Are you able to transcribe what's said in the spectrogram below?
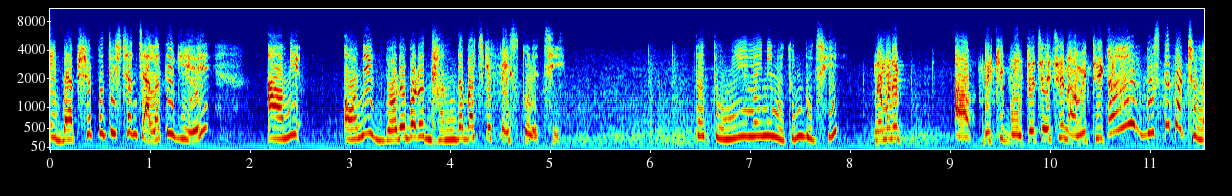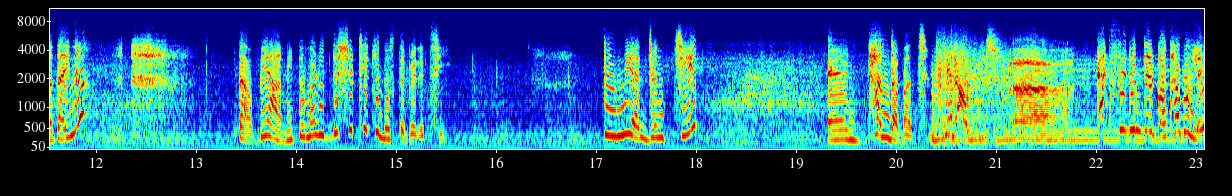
এই ব্যবসা প্রতিষ্ঠান চালাতে গিয়ে আমি অনেক বড় বড় ধান্দাবাজকে ফেস করেছি। তা তুমি এই লাইনে নতুন বুঝি? না মানে আপনি কি বলতে চাইছেন আমি ঠিক বুঝতে পারছ না তাই না? তবে আমি তোমার উদ্দেশ্য ঠিকই বুঝতে পেরেছি। তুমি একজন চেপ এন্ড ধান্দাবাজ। গেট আউট অ্যাক্সিডেন্টের কথা বলে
